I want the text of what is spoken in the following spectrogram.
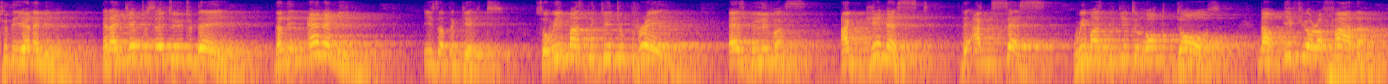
to the enemy. And I came to say to you today that the enemy is at the gate. So we must begin to pray as believers against the access. We must begin to lock doors. Now, if you're a father,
